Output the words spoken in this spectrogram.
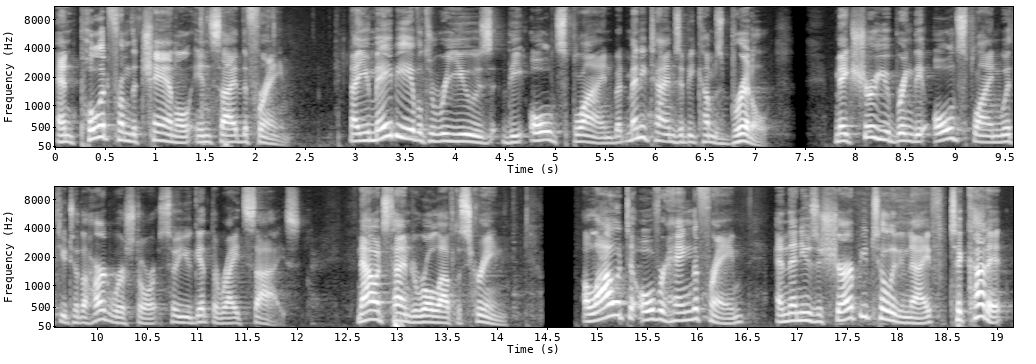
and pull it from the channel inside the frame. Now you may be able to reuse the old spline, but many times it becomes brittle. Make sure you bring the old spline with you to the hardware store so you get the right size. Now it's time to roll out the screen. Allow it to overhang the frame and then use a sharp utility knife to cut it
